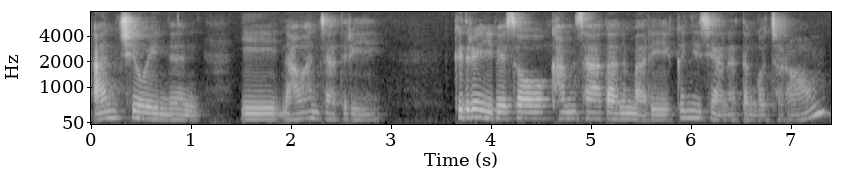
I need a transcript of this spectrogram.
안치호에 있는 이 나환자들이 그들의 입에서 감사하다는 말이 끊이지 않았던 것처럼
